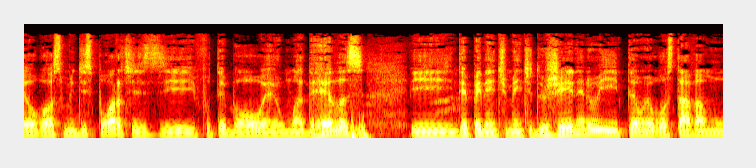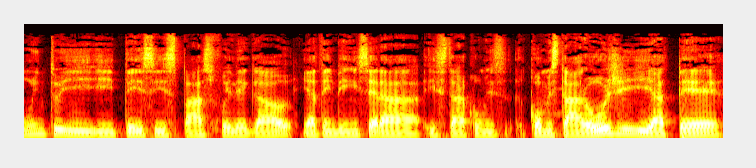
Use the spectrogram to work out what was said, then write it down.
eu gosto muito de esportes e futebol é uma delas, e independentemente do gênero, e então eu gostava muito e, e, ter esse espaço foi legal. E a tendência era estar como, como estar hoje e até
